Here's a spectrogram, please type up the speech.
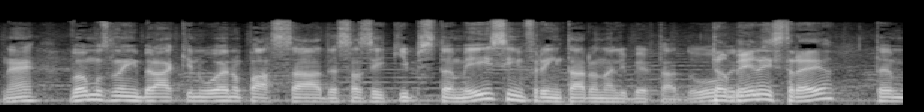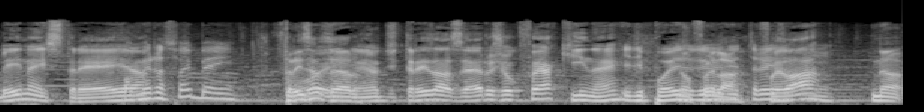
né? Vamos lembrar que no ano passado essas equipes também se enfrentaram na Libertadores. Também na estreia. Também na O estreia. Palmeiras foi bem. 3 a Foi, 0 Ganhou de 3 a 0 o jogo foi aqui, né? E depois Não, foi lá. de 3 Foi lá? 1. Não,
